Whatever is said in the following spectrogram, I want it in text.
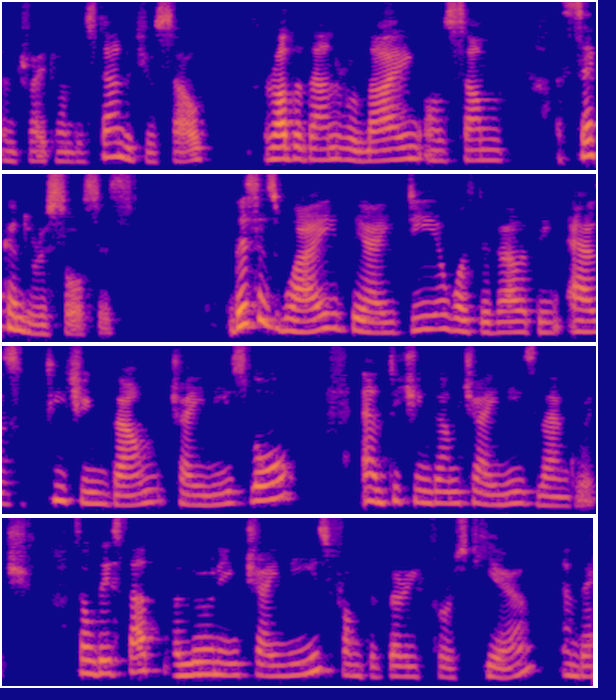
and try to understand it yourself rather than relying on some secondary sources. This is why the idea was developing as teaching them Chinese law and teaching them Chinese language. So they start learning Chinese from the very first year, and they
